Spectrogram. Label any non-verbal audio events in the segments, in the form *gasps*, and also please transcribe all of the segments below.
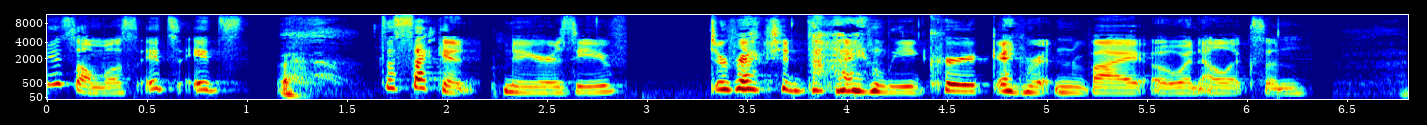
It's almost it's it's *laughs* the second New Year's Eve, directed by Lee Kirk and written by Owen Ellickson.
